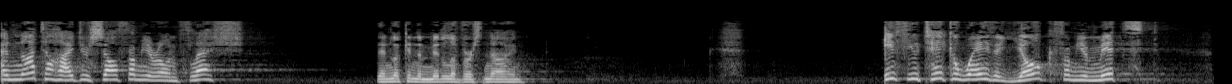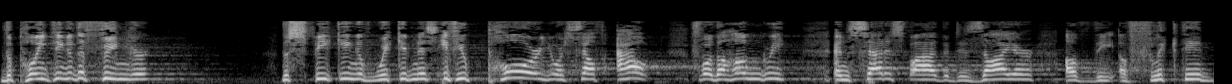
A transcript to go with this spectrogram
And not to hide yourself from your own flesh? Then look in the middle of verse 9. If you take away the yoke from your midst, the pointing of the finger, the speaking of wickedness, if you pour yourself out for the hungry and satisfy the desire of the afflicted,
